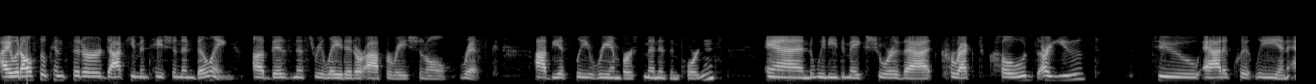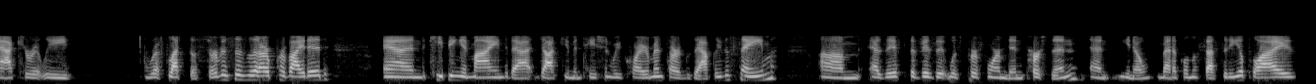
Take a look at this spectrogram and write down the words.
I would also consider documentation and billing a business related or operational risk. Obviously, reimbursement is important, and we need to make sure that correct codes are used to adequately and accurately reflect the services that are provided and keeping in mind that documentation requirements are exactly the same um, as if the visit was performed in person and you know medical necessity applies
